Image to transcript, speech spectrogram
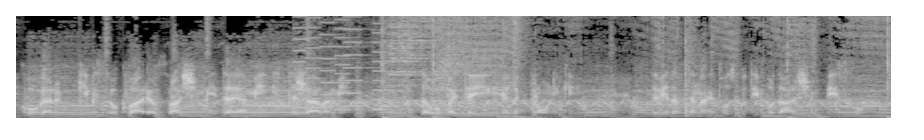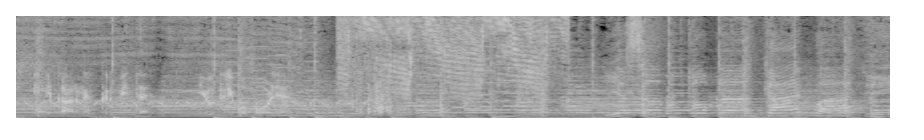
Nikogar, ki bi se ukvarjal z vašimi idejami in težavami. Zaupajte jih elektroniki. Seveda se naj to zgodi po daljšem pisku in nikar ne skrbite, jutri bo bolje. Jaz sem odklopljen, kaj pa ti?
